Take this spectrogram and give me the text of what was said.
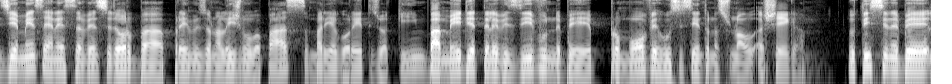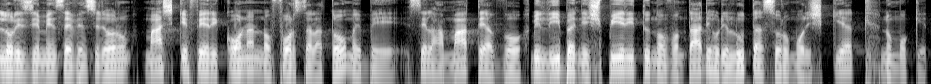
É nessa vencedor para Prêmio Jornalismo da Paz, Maria Gorete Joaquim, para mídia televisivo, nebe promove o Centro Nacional a chega. Notícia nebe Lorizia Mensa é vencedor, mas que fericona no força la toma be se la mate avo biliba no espírito no vontade de luta sobre o morisquiak no moquet.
